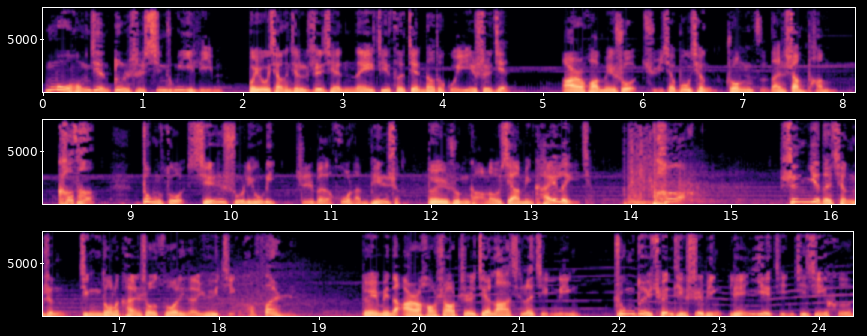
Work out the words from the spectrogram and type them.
穆弘建顿时心中一凛，不由想起了之前那几次见到的诡异事件，二话没说，取下步枪，装子弹上膛，咔嚓。动作娴熟流利，直奔护栏边上，对准岗楼下面开了一枪。啪！深夜的枪声惊动了看守所里的狱警和犯人。对面的二号哨直接拉起了警铃，中队全体士兵连夜紧急集合，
